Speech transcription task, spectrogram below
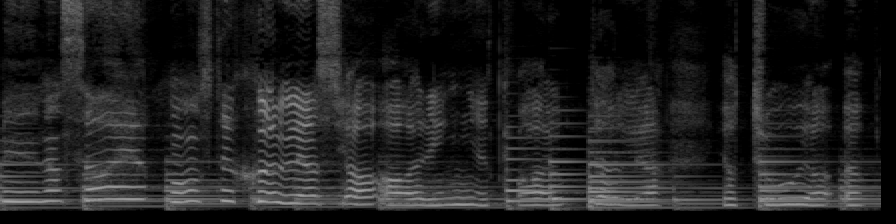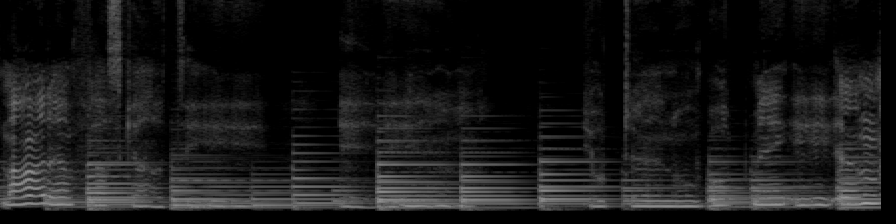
Mina sorger måste sköljas, jag har inget kvar att dölja. Jag tror jag öppnar en flaska till. Gjorde nog bort mig igen.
